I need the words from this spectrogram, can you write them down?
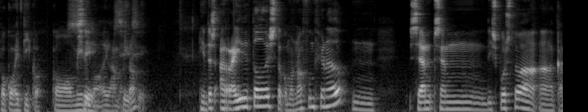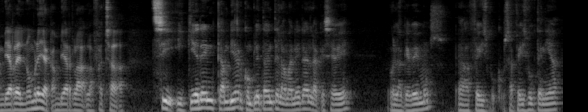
poco ético, como mínimo, sí, digamos, sí, ¿no? Sí. Y entonces, a raíz de todo esto, como no ha funcionado, mmm, se, han, se, han, dispuesto a, cambiarle el nombre y a cambiar la, fachada. Sí, y quieren cambiar completamente la manera en la que se ve o en la que vemos a Facebook. O sea, Facebook tenía,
